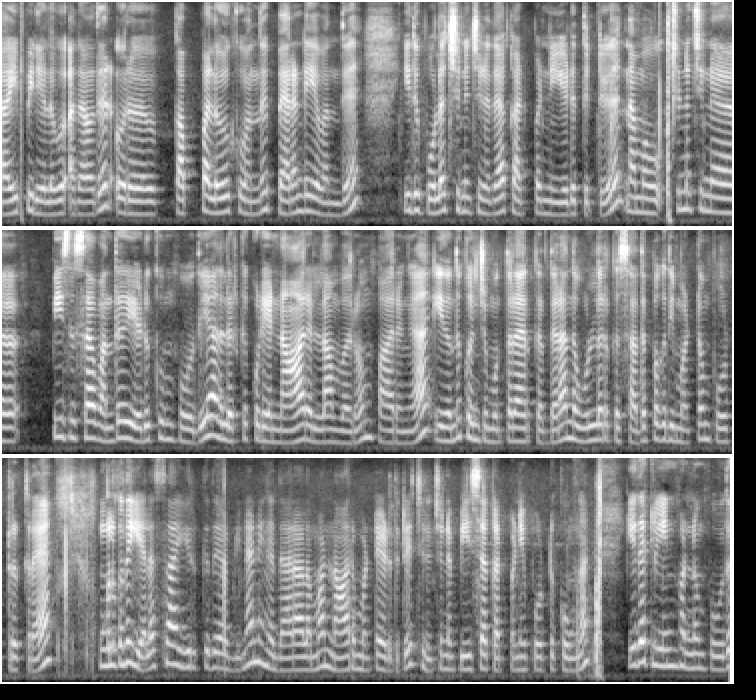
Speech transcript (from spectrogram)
கைப்பிடி அளவு அதாவது ஒரு கப் அளவுக்கு வந்து பிரண்டையை வந்து இது போல் சின்ன சின்னதாக கட் பண்ணி எடுத்துட்டு நம்ம சின்ன சின்ன பீசஸாக வந்து எடுக்கும் போதே அதில் இருக்கக்கூடிய நார் எல்லாம் வரும் பாருங்கள் இது வந்து கொஞ்சம் முத்தலாக இருக்கிறதால அந்த உள்ளே இருக்க சதப்பகுதி மட்டும் போட்டிருக்கிறேன். உங்களுக்கு வந்து எலசா இருக்குது அப்படின்னா நீங்கள் தாராளமாக நார் மட்டும் எடுத்துகிட்டு சின்ன சின்ன பீஸாக கட் பண்ணி போட்டுக்கோங்க. இதை க்ளீன் பண்ணும்போது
